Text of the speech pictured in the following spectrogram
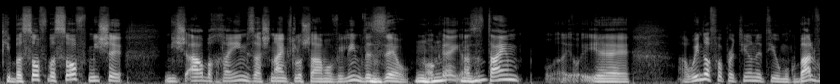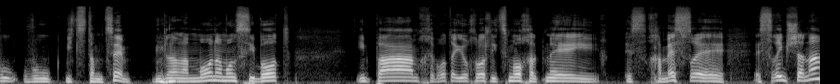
כי בסוף בסוף, מי שנשאר בחיים זה השניים שלושה המובילים, וזהו, אוקיי? אז time, ה-window of opportunity הוא מוגבל והוא, והוא מצטמצם, בגלל המון המון סיבות. אם פעם חברות היו יכולות לצמוח על פני 15-20 שנה,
